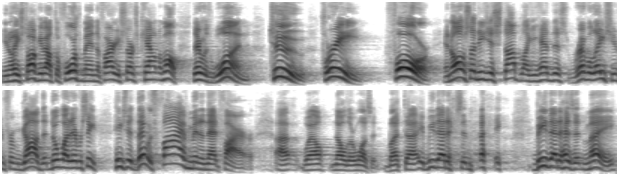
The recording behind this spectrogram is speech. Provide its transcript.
You know, he's talking about the fourth man in the fire. He starts counting them off. There was one, two, three, four. And all of a sudden, he just stopped like he had this revelation from God that nobody had ever seen. He said, There was five men in that fire. Uh, well, no, there wasn't. But uh, be that as it may, be that as it may,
